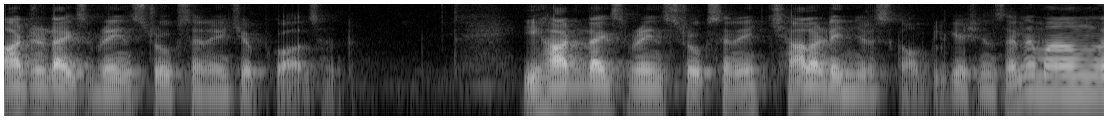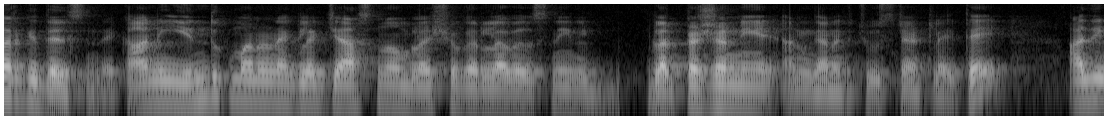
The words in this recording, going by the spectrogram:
హార్ట్ అటాక్స్ బ్రెయిన్ స్ట్రోక్స్ అనేవి చెప్పుకోవాల్సి ఉంటుంది. ఈ హార్ట్ అటాక్స్ బ్రెయిన్ స్ట్రోక్స్ అనేవి చాలా డేంజరస్ కాంప్లికేషన్స్ అని మనందరికీ తెలిసిందే. కానీ ఎందుకు మనం నెగ్లెక్ట్ చేస్తున్నాం బ్లడ్ షుగర్ లెవెల్స్ని బ్లడ్ ప్రెషర్ని అని కనుక చూసినట్లయితే అది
